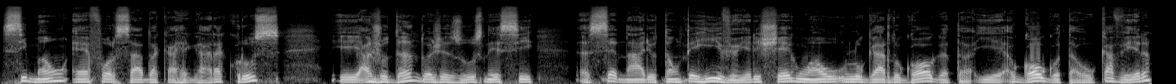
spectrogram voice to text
Simão é forçado a carregar a cruz e ajudando a Jesus nesse uh, cenário tão terrível. E eles chegam ao lugar do Gólgota e é o Gólgota ou caveira.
